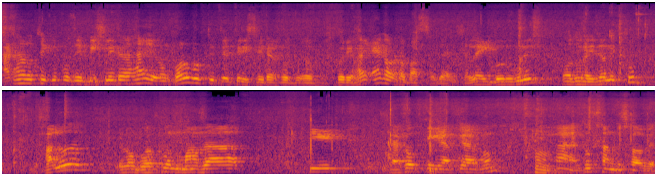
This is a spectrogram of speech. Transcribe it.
আঠারো থেকে পঁচিশ বিশ লিটার হয় এবং পরবর্তীতে তিরিশ লিটার করে- হয় এগারোটা বাচ্চা দেয় তাহলে এই গরুগুলির ওজন এই জন্য খুব ভালো এবং বর্তমান মাজা পিঠ দেখো কি এখন হ্যাঁ খুব শান্ত স্বভাবের।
